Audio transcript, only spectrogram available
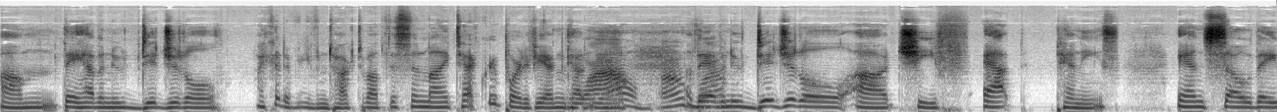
Um, they have a new digital. I could have even talked about this in my tech report if you hadn't gotten Wow. me out. Oh, they have a new digital uh, chief at Penney's, and so they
